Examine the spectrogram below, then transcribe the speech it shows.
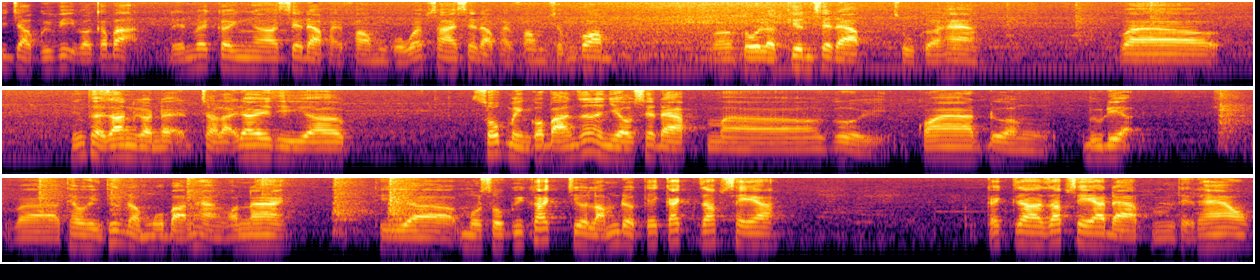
Xin chào quý vị và các bạn. Đến với kênh à, xe đạp Hải Phòng của website xe đạp hải phòng.com vâng, Tôi là Kiên Xe Đạp, chủ cửa hàng. Và những thời gian gần đây trở lại đây thì à, shop mình có bán rất là nhiều xe đạp mà gửi qua đường bưu điện. Và theo hình thức là mua bán hàng online. Thì à, một số quý khách chưa lắm được cái cách giáp xe cách ra giáp xe đạp thể thao.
